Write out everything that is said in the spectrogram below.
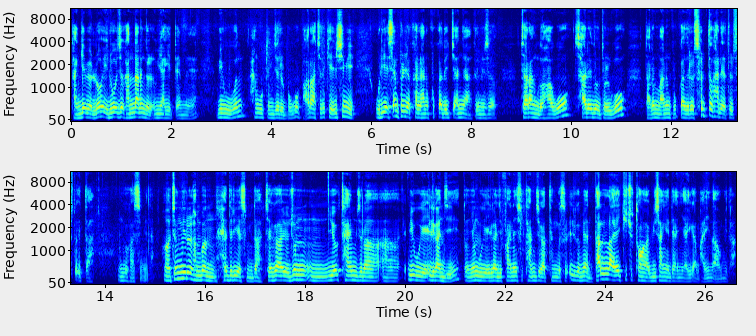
단계별로 이루어져 간다는 걸 의미하기 때문에 미국은 한국 경제를 보고 봐라 저렇게 열심히 우리의 샘플 역할을 하는 국가도 있지 않냐 그러면서 자랑도 하고 사례도 들고 다른 많은 국가들을 설득하려 들 수도 있다는 것 같습니다. 어, 정리를 한번 해드리겠습니다. 제가 요즘 음, 뉴욕 타임즈나 아, 미국의 일간지 또 영국의 일간지 파이낸셜 타임즈 같은 것을 읽으면 달러의 기축통화 위상에 대한 이야기가 많이 나옵니다.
